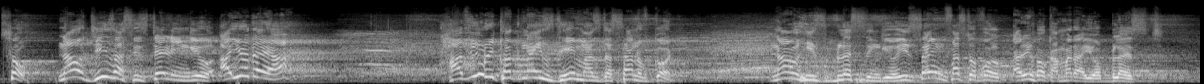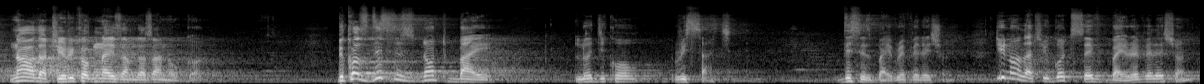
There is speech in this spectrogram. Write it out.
So, now Jesus is telling you, are you there? Have you recognized him as the Son of God? Now he's blessing you. He's saying, first of all, Ariho Kamara, you're blessed now that you recognize I'm the Son of God. Because this is not by logical research, this is by revelation. Do you know that you got saved by revelation?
